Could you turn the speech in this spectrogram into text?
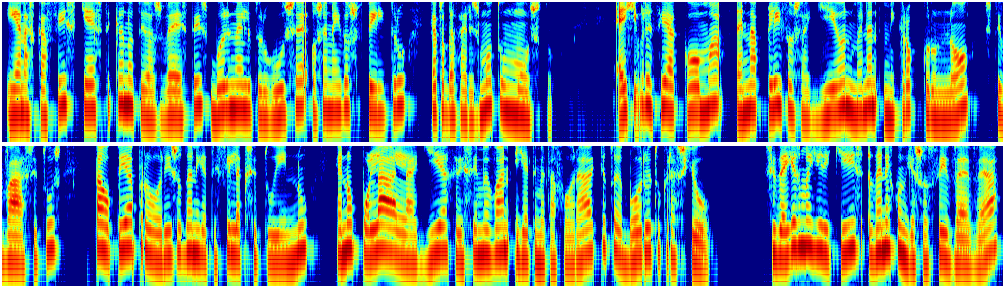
Οι ανασκαφείς σκέφτηκαν ότι ο ασβέστης μπορεί να λειτουργούσε ως ένα είδος φίλτρου για τον καθαρισμό του μούστου έχει βρεθεί ακόμα ένα πλήθος αγκίων με έναν μικρό κρουνό στη βάση τους, τα οποία προορίζονταν για τη φύλαξη του ίνου, ενώ πολλά άλλα αγκία χρησιμεύαν για τη μεταφορά και το εμπόριο του κρασιού. Συνταγές μαγειρικής δεν έχουν διασωθεί βέβαια,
